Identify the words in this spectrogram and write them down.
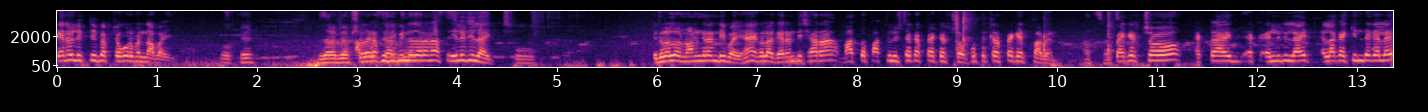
কেন ইলেকট্রিক ব্যবসা করবেন না ভাই? ওকে যারা ব্যবসা আমাদের কাছে বিভিন্ন ধরনের আছে এলইডি লাইট এগুলো হলো নন গ্যারান্টি ভাই হ্যাঁ এগুলো গ্যারান্টি ছাড়া মাত্র পাঁচচল্লিশ টাকা প্যাকেট সহ প্রত্যেকটা প্যাকেট পাবেন। আচ্ছা আচ্ছা, প্যাকেট সহ একটা এলইডি লাইট এলাকায় কিনতে গেলে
